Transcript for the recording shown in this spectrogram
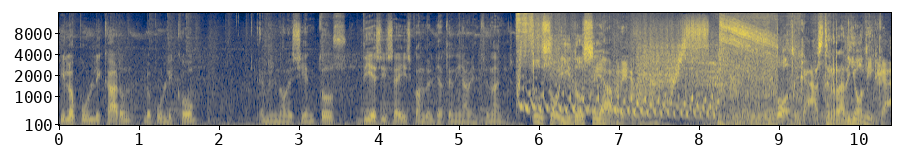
Y lo publicaron, lo publicó en 1916 cuando él ya tenía 21 años. Tus oídos se abren. Podcast Radiónica.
